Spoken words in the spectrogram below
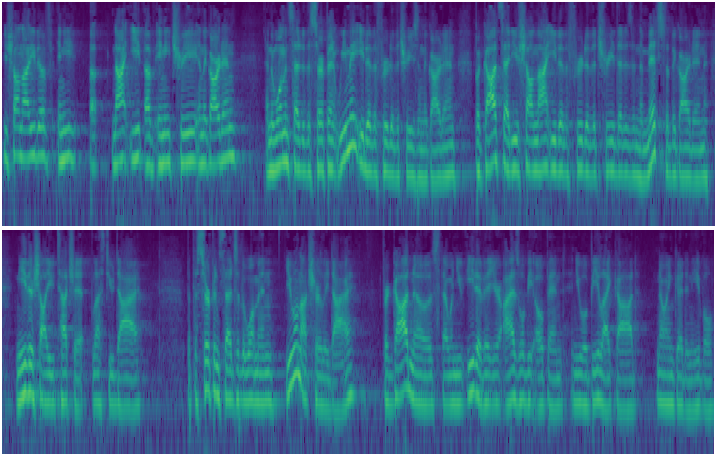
You shall not eat of any, uh, not eat of any tree in the garden? And the woman said to the serpent, We may eat of the fruit of the trees in the garden, but God said, You shall not eat of the fruit of the tree that is in the midst of the garden, neither shall you touch it, lest you die. But the serpent said to the woman, You will not surely die, for God knows that when you eat of it, your eyes will be opened, and you will be like God, knowing good and evil.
